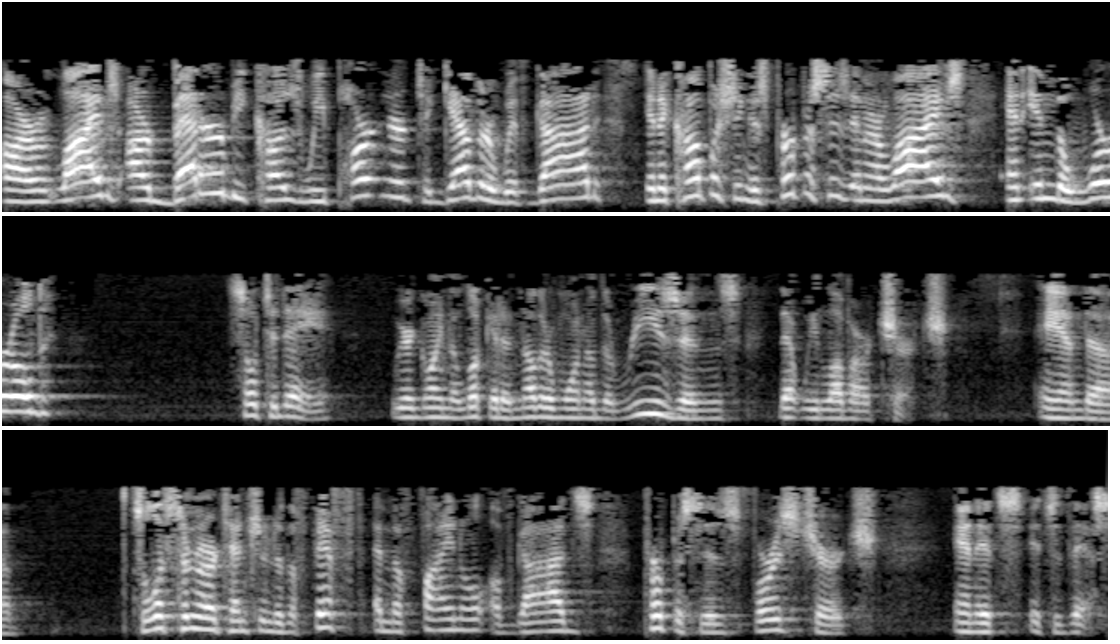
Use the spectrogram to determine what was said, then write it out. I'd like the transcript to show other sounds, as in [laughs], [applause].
Our lives are better because we partner together with God in accomplishing His purposes in our lives and in the world. So today, we are going to look at another one of the reasons that we love our church. And uh, so let's turn our attention to the fifth and the final of God's purposes for His church, and it's it's this.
